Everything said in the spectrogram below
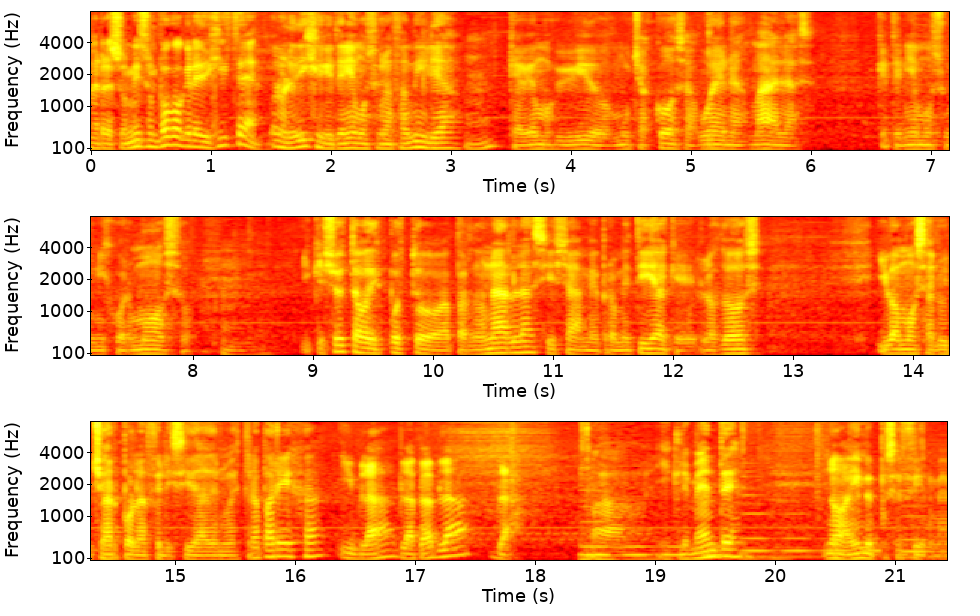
¿Me resumís un poco qué le dijiste? Bueno, le dije que teníamos una familia, que habíamos vivido muchas cosas, buenas, malas, que teníamos un hijo hermoso y que yo estaba dispuesto a perdonarla si ella me prometía que los dos íbamos a luchar por la felicidad de nuestra pareja y bla, bla, bla, bla, bla. Ah, ¿Y Clemente? No, ahí me puse firme.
